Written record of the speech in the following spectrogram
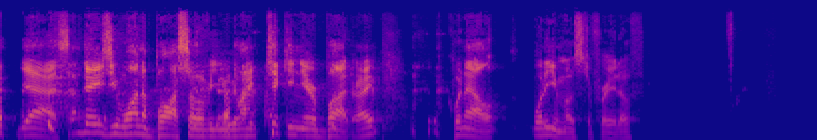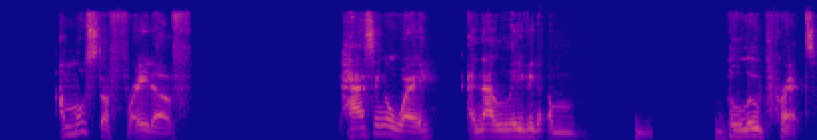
yeah, some days you want a boss over you, like kicking your butt, right? Quinnell, what are you most afraid of? I'm most afraid of passing away and not leaving a blueprint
